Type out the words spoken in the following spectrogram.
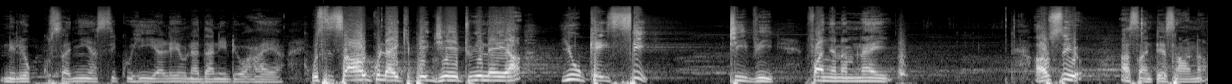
niliyokusanyia siku hii ya leo, nadhani ndio haya. Usisahau kulike page yetu ile ya UKC TV, fanya namna hii, au sio? Asante sana.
